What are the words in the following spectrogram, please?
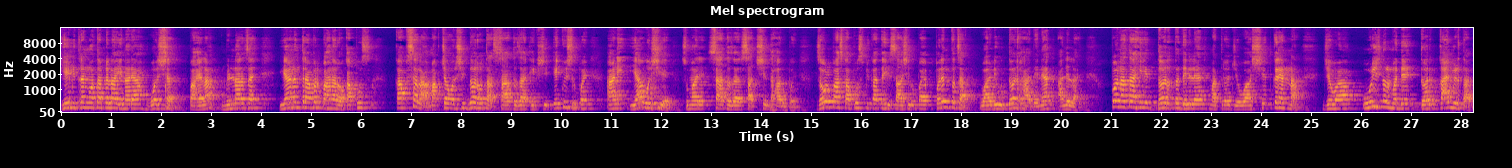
हे मित्रांनो आता आपल्याला येणाऱ्या वर्षात पाहायला मिळणारच आहे. यानंतर आपण पाहणार आहोत कापूस कापसाला मागच्या वर्षी दर होता सात हजार एकशे एकवीस रुपये आणि या वर्षी आहे सुमारे सात हजार सातशे दहा रुपये. जवळपास कापूस पिकातही सहाशे रुपयापर्यंतचा वाढीव दर हा देण्यात आलेला आहे. पण आता हे दर तर दिलेले आहेत मात्र जेव्हा शेतकऱ्यांना जेव्हा ओरिजिनलमध्ये दर काय मिळतात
